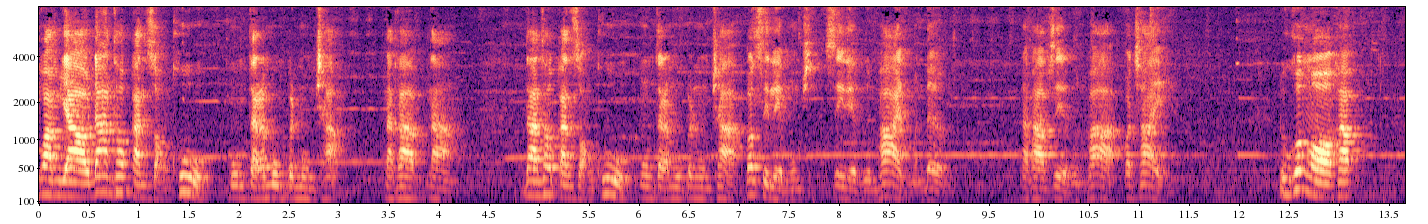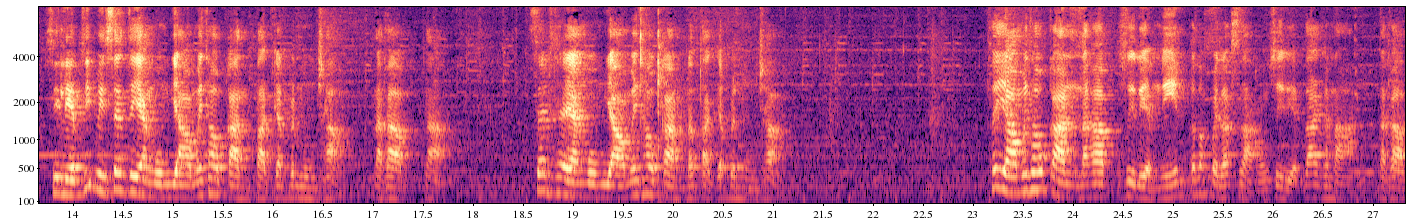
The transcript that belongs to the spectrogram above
ความยาวด้านเท่ากันสองคู่ มุมแต่ละมุมเป็นมุมฉากนะครับนะด้านเท่ากันสองคู่ มุมแต่ละมุมเป็นมุมฉากก็สี่เหลี่ยมมุมสี่เหลี่ยมผืนผ้าเหมือนเดิมนะครับ สี่เหลี่ยมผืนผ้าก็ใช่ ดูข้องอครับ สี่เหลี่ยมที่มีเส้นทะแยงมุมยาวไม่เท่ากัน ตัดกันเป็นมุมฉากนะครับนะ เส้นทะแยงมุมยาวไม่เท่ากัน แล้วตัดกันเป็นมุมฉากถ้ายาวไม่เท่ากันนะครับ สี่เหลี่ยมนี้ก็ต้องเป็นลักษณะของสี่เหลี่ยมด้านขนานนะครับ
